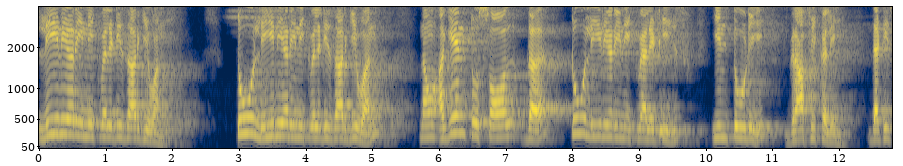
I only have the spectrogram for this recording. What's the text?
linear inequalities are given two linear inequalities are given. Now, again to solve the two linear in in 2D graphically that is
